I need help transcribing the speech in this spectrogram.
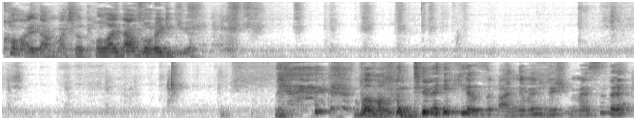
kolaydan başladım. Kolaydan zora gidiyor. Babamın direkt yazıp annemin düşmesi de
